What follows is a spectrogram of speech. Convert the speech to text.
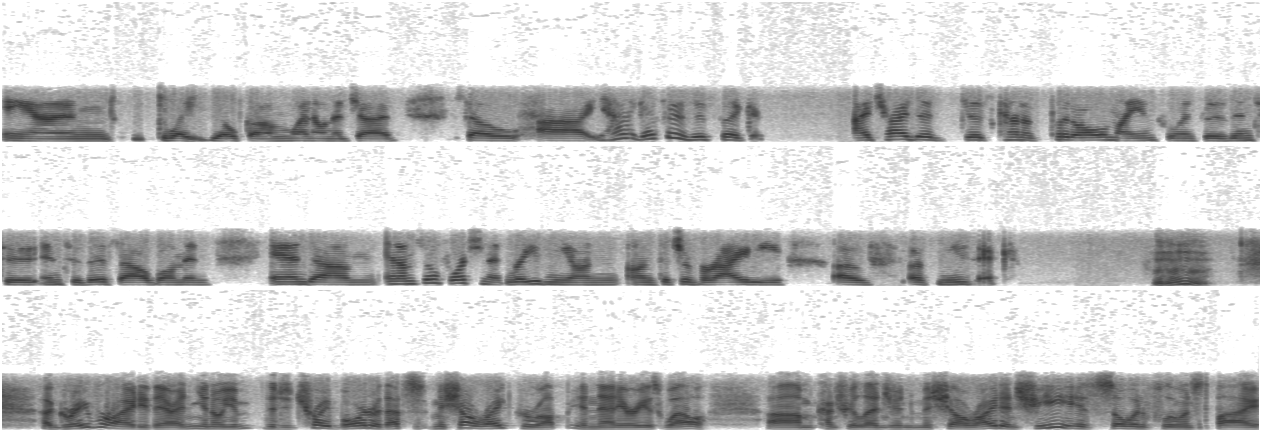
and Dwight Yoakam, Wynonna Judd. So uh yeah, I guess it was just like I tried to just kind of put all of my influences into into this album and and um and I'm so fortunate raised me on on such a variety of of music. Mhm. a great variety there. And you know, you, the Detroit border. That's Michelle Wright grew up in that area as well. Um, country legend Michelle Wright, and she is so influenced by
